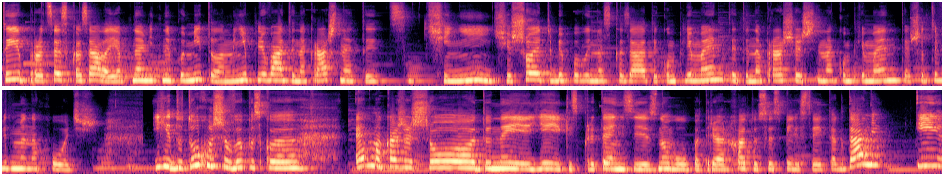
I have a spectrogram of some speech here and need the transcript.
Ти про це сказала, я б навіть не помітила. Мені плювати, накрашена ти чи ні, чи що я тобі повинна сказати? Компліменти, ти напрашуєшся на компліменти, що ти від мене хочеш. І до того, що в випуску Емма каже, що до неї є якісь претензії знову у патріархату суспільства і так далі. І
